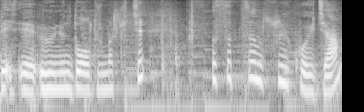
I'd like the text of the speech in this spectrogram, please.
e, e, öğünün doldurmak için ısıttığım suyu koyacağım.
